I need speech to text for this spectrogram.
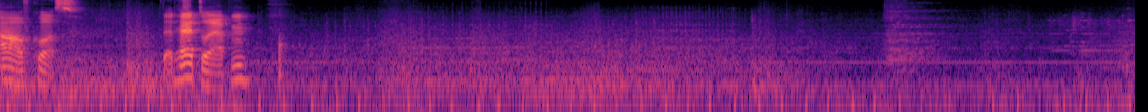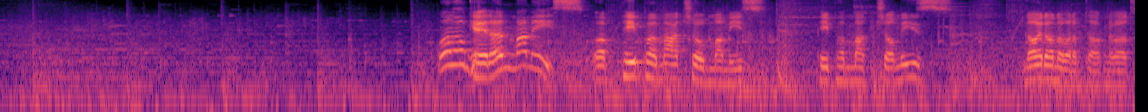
Ah, of course. That had to happen. Then, mummies! Or paper macho mummies. Paper macho mummies. No, I don't know what I'm talking about.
